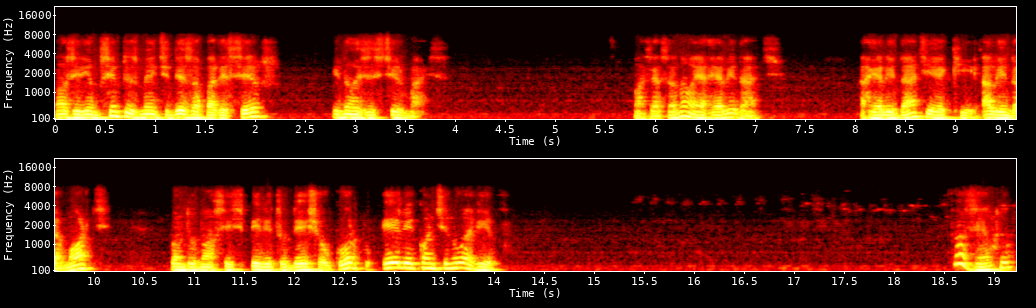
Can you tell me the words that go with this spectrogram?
nós iríamos simplesmente desaparecer e não existir mais. Mas essa não é a realidade. A realidade é que, além da morte, quando o nosso espírito deixa o corpo, ele continua vivo. Fazendo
